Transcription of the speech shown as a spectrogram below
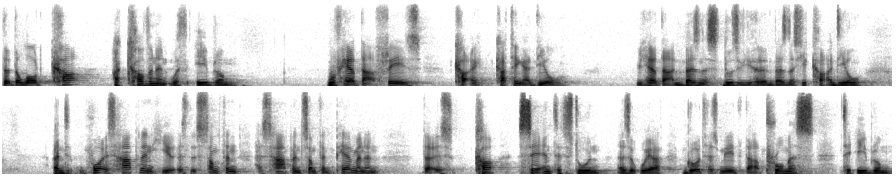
that the Lord cut a covenant with Abram. We've heard that phrase, cut, cutting a deal. You heard that in business. Those of you who are in business, you cut a deal. And what is happening here is that something has happened, something permanent that is cut, set into stone, as it were. God has made that promise to Abram.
